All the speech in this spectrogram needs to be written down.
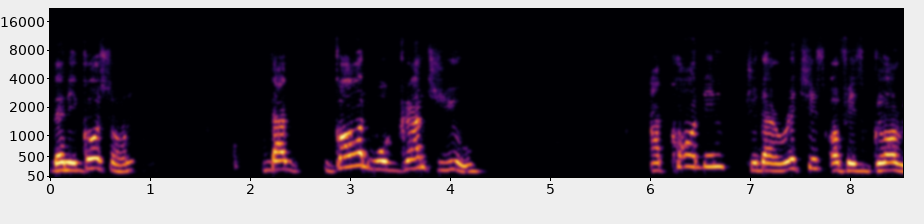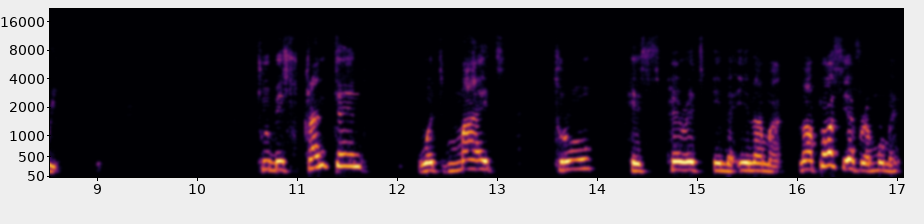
Then he goes on that God will grant you according to the riches of his glory to be strengthened with might through his spirit in the inner man. Now, pause here for a moment.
